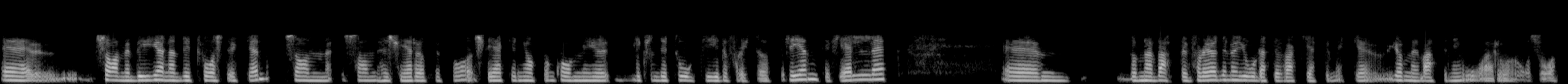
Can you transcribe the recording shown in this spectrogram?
Eh, samebyarna, det är två stycken som, som huserar uppe på Stekenjokk. De kommer ju, liksom det tog tid att flytta upp rent till fjället. Eh, de här vattenflödena gjorde att det var jättemycket ja, med vatten i år och, och så.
